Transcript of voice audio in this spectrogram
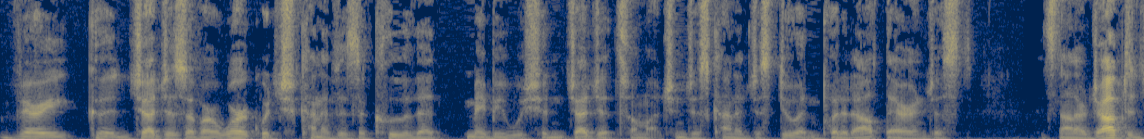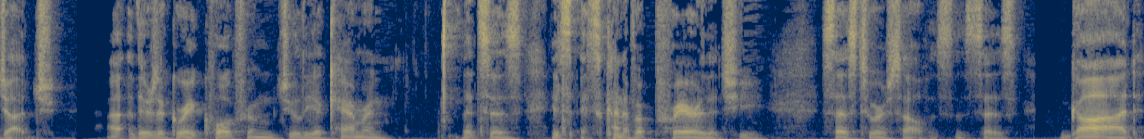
very good judges of our work, which kind of is a clue that maybe we shouldn't judge it so much and just kind of just do it and put it out there and just it's not our job to judge. Uh, there's a great quote from Julia Cameron that says it's it's kind of a prayer that she says to herself. It says, "God,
